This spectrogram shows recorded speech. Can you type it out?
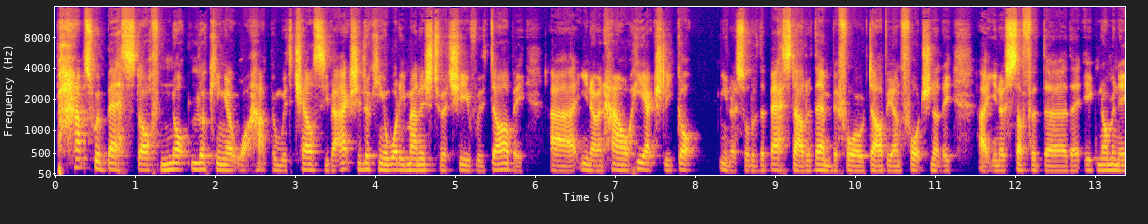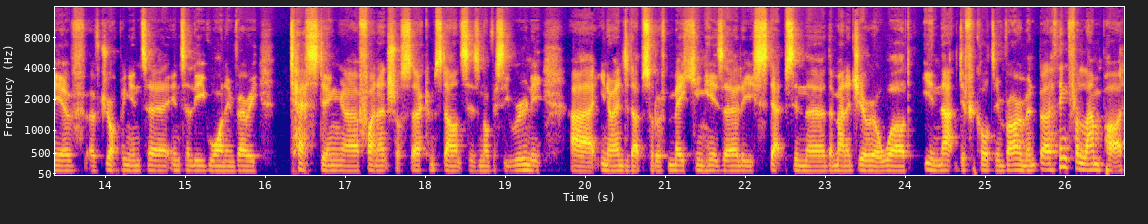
perhaps we're best off not looking at what happened with Chelsea, but actually looking at what he managed to achieve with Derby, uh, you know, and how he actually got you know sort of the best out of them before Derby unfortunately uh, you know suffered the the ignominy of of dropping into into League One in very testing uh, financial circumstances, and obviously Rooney, uh, you know, ended up sort of making his early steps in the the managerial world in that difficult environment. But I think for Lampard,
